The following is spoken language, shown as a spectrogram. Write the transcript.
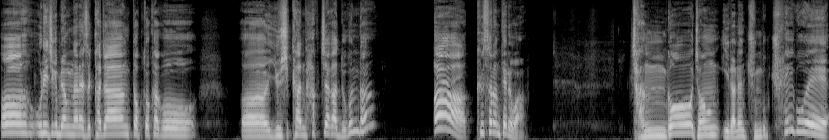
어, 우리 지금 명나라에서 가장 똑똑하고 어, 유식한 학자가 누군가? 아, 그 사람 데려와. 장거정이라는 중국 최고의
